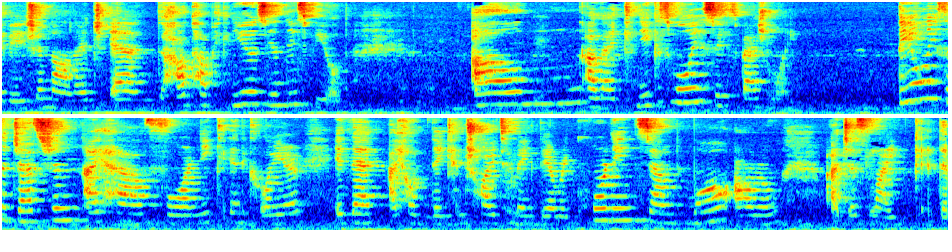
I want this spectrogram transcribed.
aviation knowledge and hot topic news in this field. Um, I like Nick's voice especially. The only suggestion I have for Nick and Claire is that I hope they can try to make their recording sound more oral, uh, just like the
